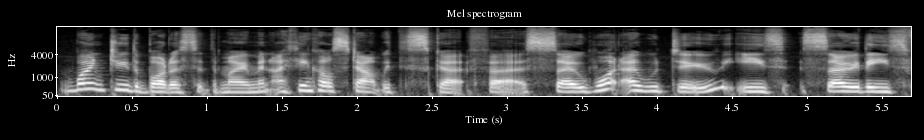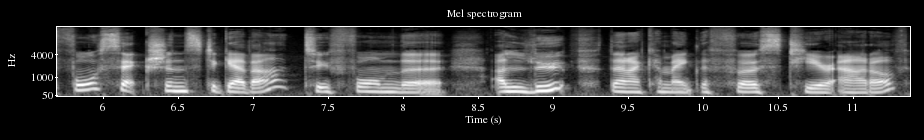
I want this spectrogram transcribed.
won't do the bodice at the moment. I think I'll start with the skirt first. So what I will do is sew these four sections together to form the a loop that I can make the first tier out of.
